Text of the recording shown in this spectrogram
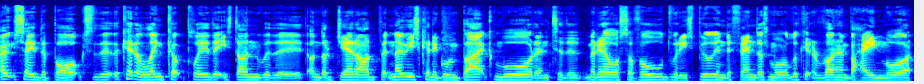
outside the box, the, the kind of link up play that he's done with it under Gerrard, but now he's kind of going back more into the Morelos of old, where he's bullying defenders more, looking at running behind more.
